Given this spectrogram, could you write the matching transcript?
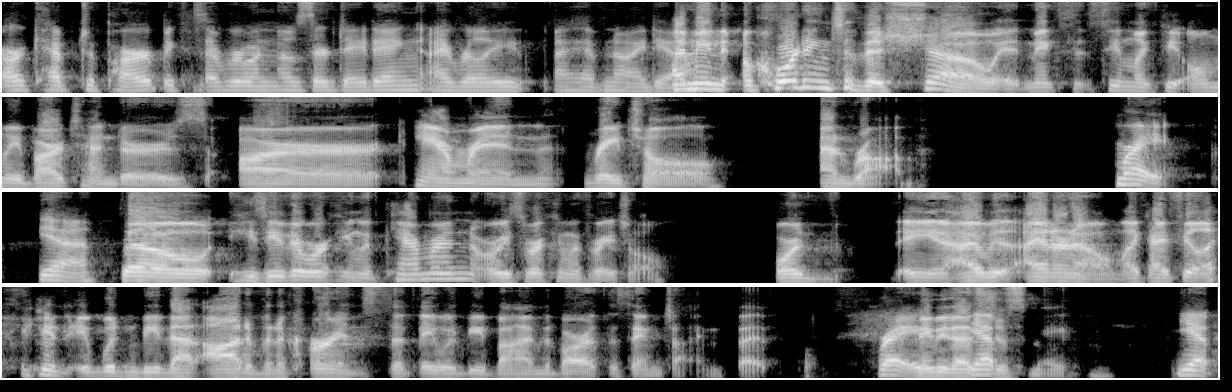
are kept apart because everyone knows they're dating. I really I have no idea. I mean, according to this show, it makes it seem like the only bartenders are Cameron, Rachel, and Rob. right. Yeah. So he's either working with Cameron or he's working with Rachel, or you know, I I don't know. Like I feel like it, it wouldn't be that odd of an occurrence that they would be behind the bar at the same time. But Right. maybe that's yep. just me. Yep.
